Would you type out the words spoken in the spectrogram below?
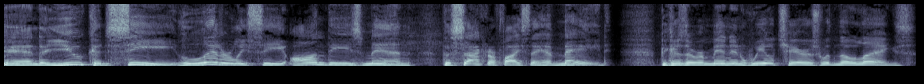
And uh, you could see, literally see on these men the sacrifice they have made because there were men in wheelchairs with no legs.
